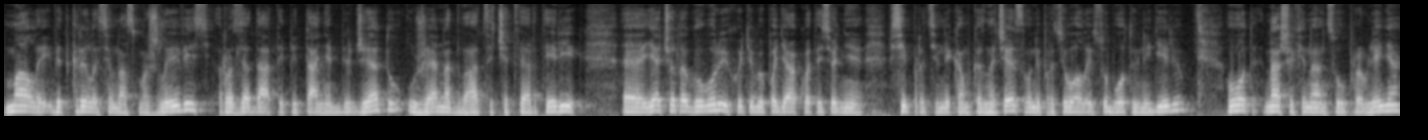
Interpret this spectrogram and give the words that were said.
мали відкрилася в нас можливість розглядати питання бюджету уже на 24 рік. Е, Я що так говорю, хотів би подякувати сьогодні всім працівникам казначейства. Вони працювали і в суботу, і в неділю. От наше фінансове управління,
